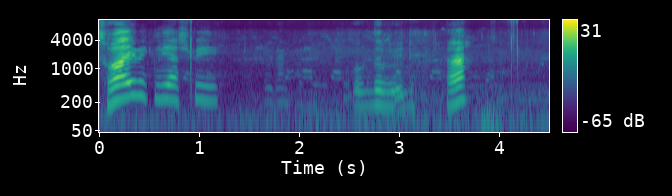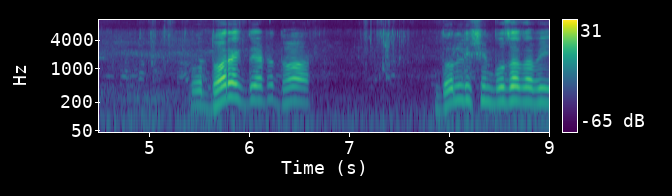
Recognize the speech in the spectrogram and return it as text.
ছয় বিক্রি আসবি? হ্যাঁ? ও ধর এক, দুই একটা ধর। ধরলি সিন, বোঝা যাবি।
